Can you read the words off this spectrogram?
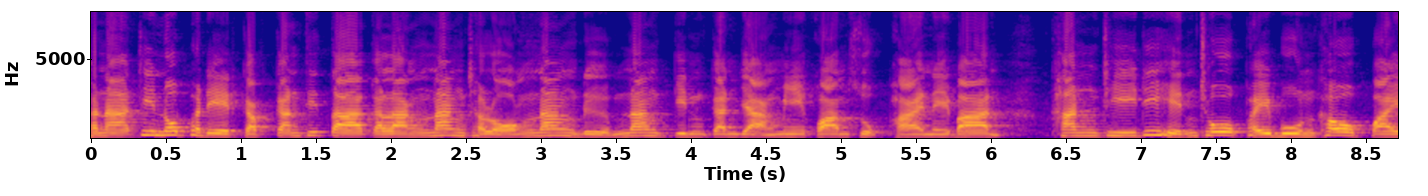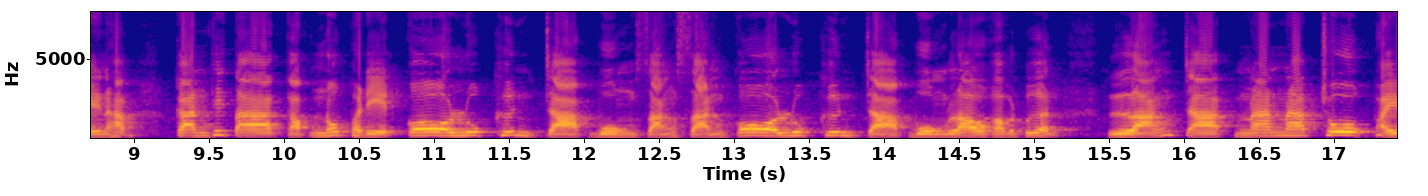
ขณะที่นพเดชกับกันทิตากำลังนั่งฉลองนั่งดื่มนั่งกินกันอย่างมีความสุขภายในบ้าน ทันทีที่เห็นโชคภัยบูลเข้าไปนะครับ กันทิตากับนพเดชก็ลุกขึ้นจากวงสังสรรค์ก็ลุกขึ้นจากวงเล่าครับเพื่อนๆ หลังจากนั้นนะครับโชคภัย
